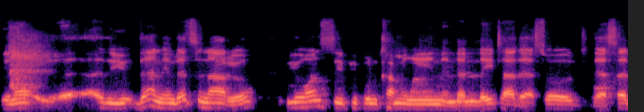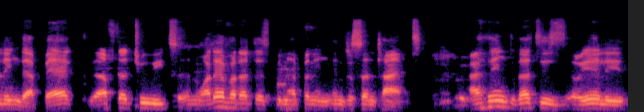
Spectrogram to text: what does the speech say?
You know, uh, then in that scenario, you won't see people coming in and then later they're sold, they're selling their back after two weeks and whatever that has been happening in recent times. I think that is really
